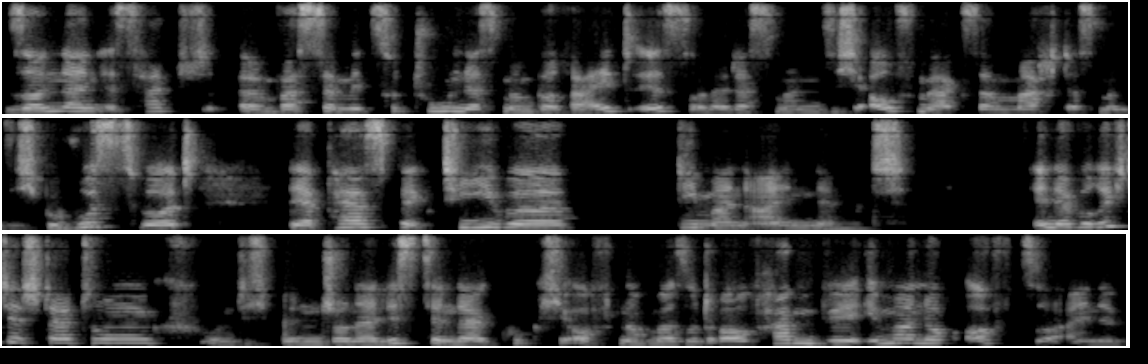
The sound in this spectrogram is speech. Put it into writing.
sondern es hat äh, was damit zu tun, dass man bereit ist oder dass man sich aufmerksam macht, dass man sich bewusst wird der Perspektive, die man einnimmt. In der Berichterstattung, und ich bin Journalistin, da gucke ich oft noch mal so drauf, haben wir immer noch oft so eine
